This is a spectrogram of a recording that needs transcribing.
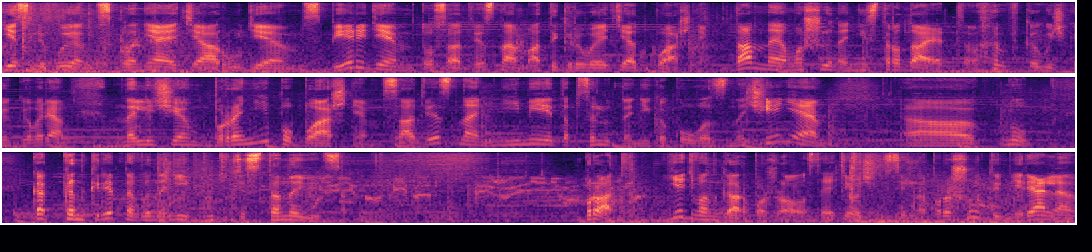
если вы склоняете орудие спереди, то, соответственно, отыгрываете от башни. Данная машина не страдает, в кавычках говоря, наличием брони по башне, соответственно, не имеет абсолютно никакого значения, э, ну, как конкретно вы на ней будете становиться. Брат, едь в ангар, пожалуйста, я тебя очень сильно прошу, ты мне реально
